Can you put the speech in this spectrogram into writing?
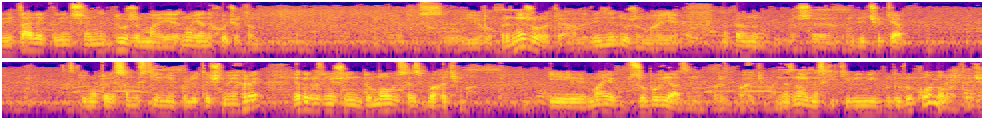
Віталік він ще не дуже має, ну я не хочу там його принижувати, але він не дуже має, напевно, ще відчуття скажімо, тої самостійної політичної гри. Я так розумію, що він домовився з багатьма і має зобов'язання перед багатьма. Не знаю, наскільки він їх буде виконувати, чи,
